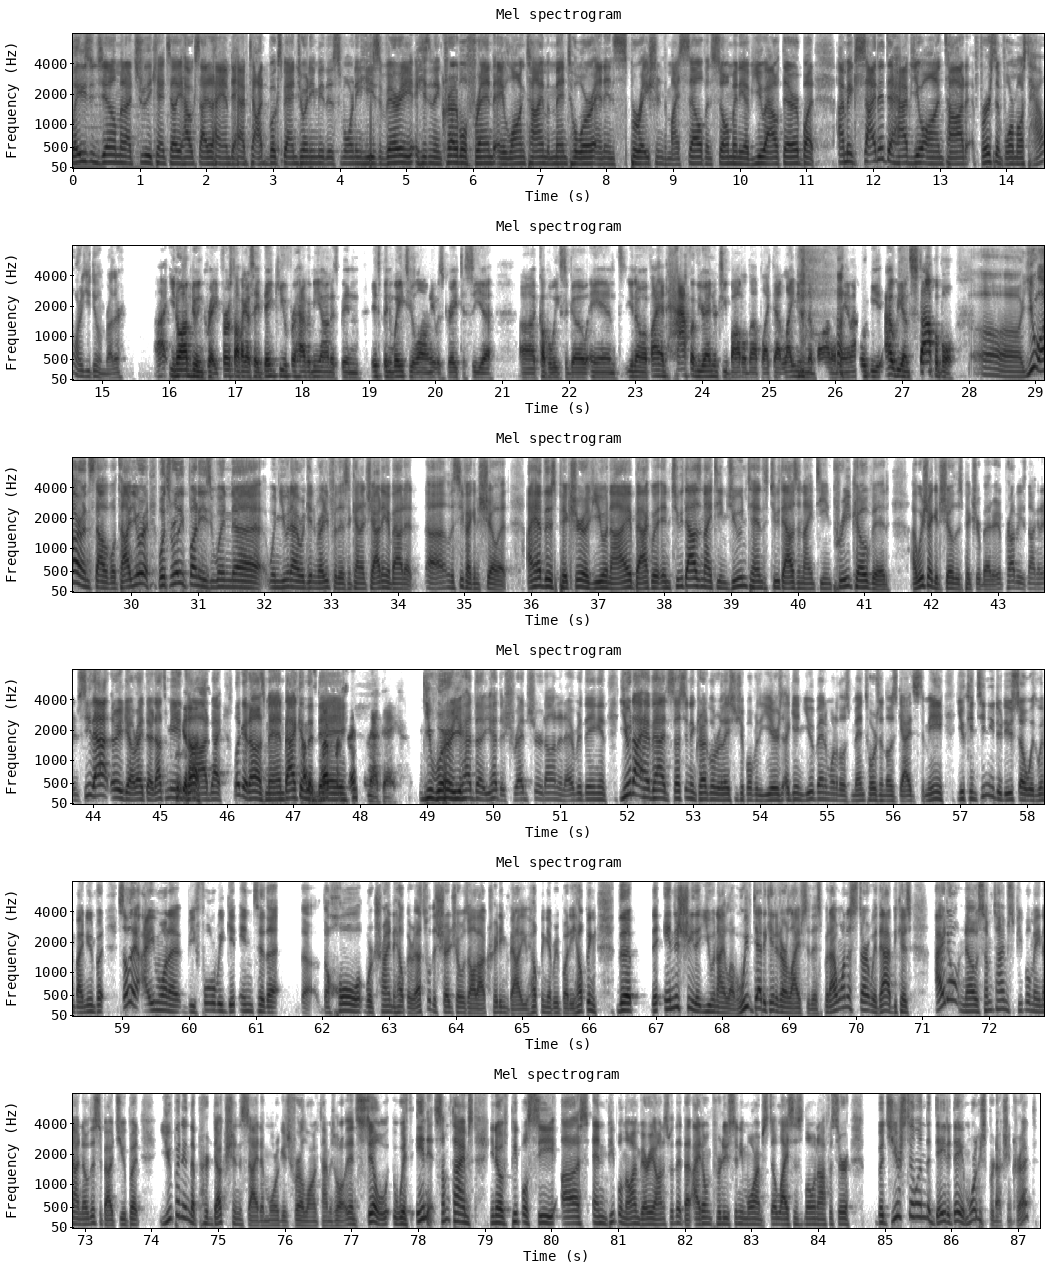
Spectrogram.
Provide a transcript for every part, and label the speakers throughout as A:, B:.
A: Ladies and gentlemen, I truly can't tell you how excited I am to have Todd Bookspan joining me this morning. He's very he's an incredible friend, a longtime mentor and inspiration to myself and so many of you out there. But I'm excited to have you on, Todd. First and foremost, how are you doing, brother?
B: Uh, you know, I'm doing great. First off, I got to say thank you for having me on. It's been it's been way too long. It was great to see you uh, a couple weeks ago, and you know, if I had half of your energy bottled up like that, lightning in the bottle, man, I would be I would be unstoppable.
A: Oh, you are unstoppable, Todd. You're what's really funny is when uh, when you and I were getting ready for this and kind of chatting about it. Uh, let's see if I can show it. I have this picture of you and I back in 2019, June 10th, 2019, pre-COVID. I wish I could show this picture better. It probably is not going to see that. There you go, right there. That's me look and Todd. Back, look at us, man. Back in the day.
B: That day.
A: You were. You had the you had the shred shirt on and everything. And you and I have had such an incredible relationship over the years. Again, you've been one of those mentors and those guides to me. You continue to do so with Win by Noon. But something I want to before we get into the the the whole we're trying to help everybody. That's what the Shred Show is all about: creating value, helping everybody, helping the the industry that you and I love. We've dedicated our lives to this, but I want to start with that because I don't know. Sometimes people may not know this about you, but you've been in the production side of mortgage for a long time as well, and still within it. Sometimes, you know, if people see us and people know I'm very honest with it that I don't produce anymore. I'm still licensed loan officer, but you're still in the day to day mortgage production, correct?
